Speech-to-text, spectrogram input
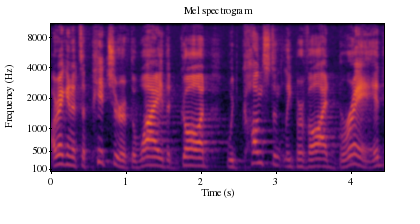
I reckon it's a picture of the way that God would constantly provide bread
